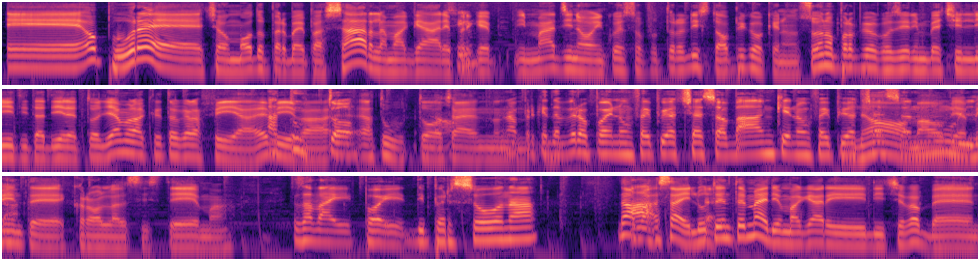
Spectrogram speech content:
E, oppure c'è un modo per bypassarla, magari, Sì. perché immagino in questo futuro distopico che non sono proprio così rimbecilliti da dire togliamo la crittografia e A viva tutto. a tutto. No, cioè, non- no, perché davvero poi non fai più accesso a banche, non fai più accesso No, a ma nulla. ovviamente crolla il sistema. Cosa vai poi di persona? No, Ah, ma sai, cioè- l'utente medio magari dice vabbè,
